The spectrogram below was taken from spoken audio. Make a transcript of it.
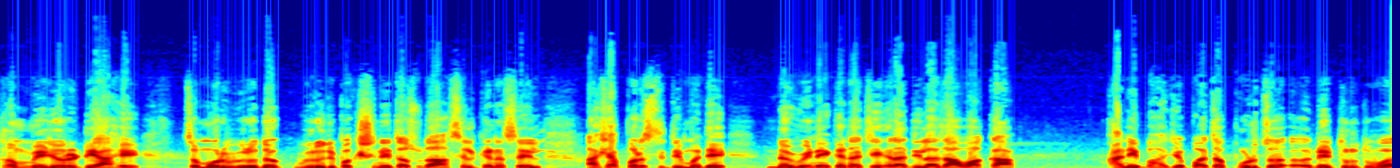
थम मेजॉरिटी आहे समोर विरोधक विरोधी पक्ष नेतासुद्धा असेल की नसेल अशा परिस्थितीमध्ये नवीन एखादा चेहरा दिला जावा का? आणि भाजपाचं पुढचं नेतृत्व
